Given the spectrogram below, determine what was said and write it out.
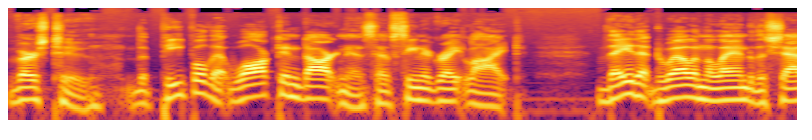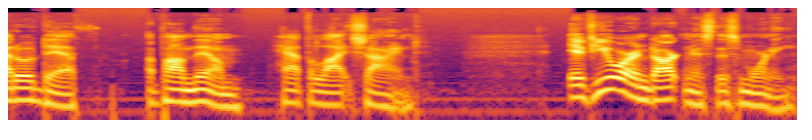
verse 2 The people that walked in darkness have seen a great light. They that dwell in the land of the shadow of death, upon them hath the light shined. If you are in darkness this morning,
